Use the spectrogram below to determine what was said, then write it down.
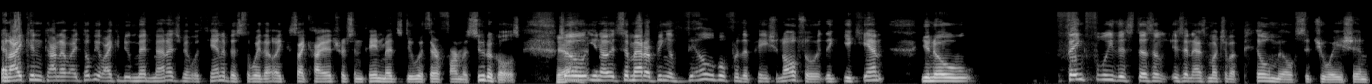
And I can kind of, I tell people I can do med management with cannabis the way that like psychiatrists and pain meds do with their pharmaceuticals. So, you know, it's a matter of being available for the patient also. You can't, you know, thankfully this doesn't isn't as much of a pill mill situation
